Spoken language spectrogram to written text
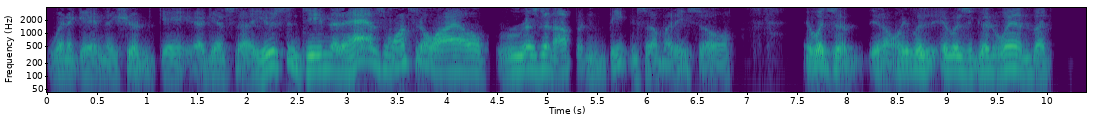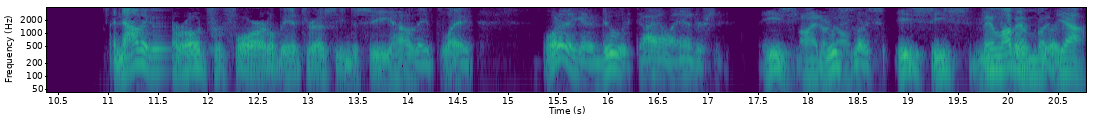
win a game they should ga- against a Houston team that has once in a while risen up and beaten somebody. So it was a you know it was it was a good win, but and now they go on the road for four. It'll be interesting to see how they play. What are they going to do with Kyle Anderson? He's I don't know. useless. He's he's They he's love him, but yeah,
